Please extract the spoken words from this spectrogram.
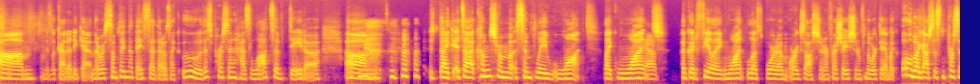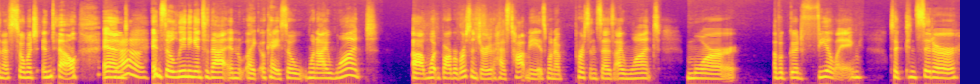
um, let me look at it again. There was something that they said that I was like, "Ooh, this person has lots of data." Um, like it uh, comes from simply want, like want yeah. a good feeling, want less boredom or exhaustion or frustration from the workday. I'm like, "Oh my gosh, this person has so much intel," and yeah. and so leaning into that and like, okay, so when I want, um, what Barbara Birsinger has taught me is when a person says, "I want more of a good feeling," to consider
